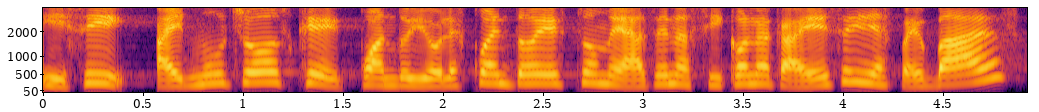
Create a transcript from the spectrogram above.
Y sí, hay muchos que cuando yo les cuento esto me hacen así con la cabeza y después vas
